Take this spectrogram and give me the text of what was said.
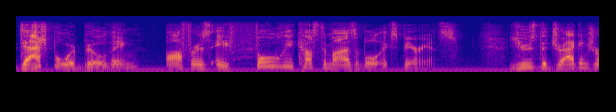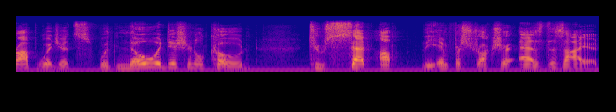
Dashboard building offers a fully customizable experience. Use the drag and drop widgets with no additional code to set up the infrastructure as desired.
